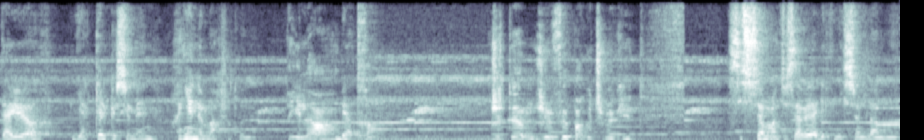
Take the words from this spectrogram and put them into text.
D'ailleurs, il y a quelques semaines, rien ne marche entre nous. Leïla, Bertrand, je t'aime, je veux pas que tu me quittes. Si seulement tu savais la définition de l'amour.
